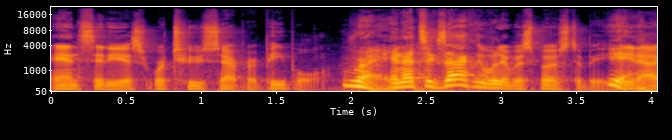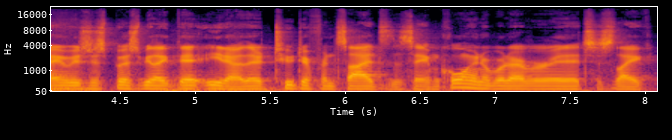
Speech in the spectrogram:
and Sidious were two separate people. Right. And that's exactly what it was supposed to be. Yeah. You know, it was just supposed to be like they, you know they're two different sides of the same coin or whatever. It's just like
